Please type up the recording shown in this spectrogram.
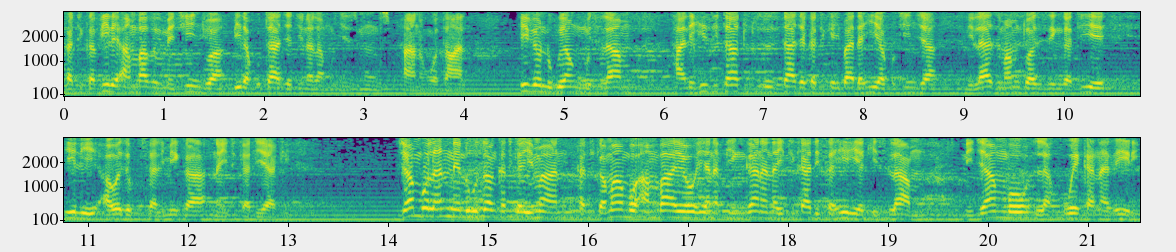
katika vile ambavyo vimechinjwa bila kutaja jina la Mwenyezi Mungu Subhanahu wa Ta'ala hivyo ndugu yangu Muislamu hali hizi tatu tulizozitaja katika ibada hii ya kuchinja ni lazima mtu azizingatie ili aweze kusalimika na itikadi yake Jambo la nne ndugu zangu katika iman, katika mambo ambayo yanapingana na itikadi sahihi ya Kiislamu ni jambo la kuweka nadhiri.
